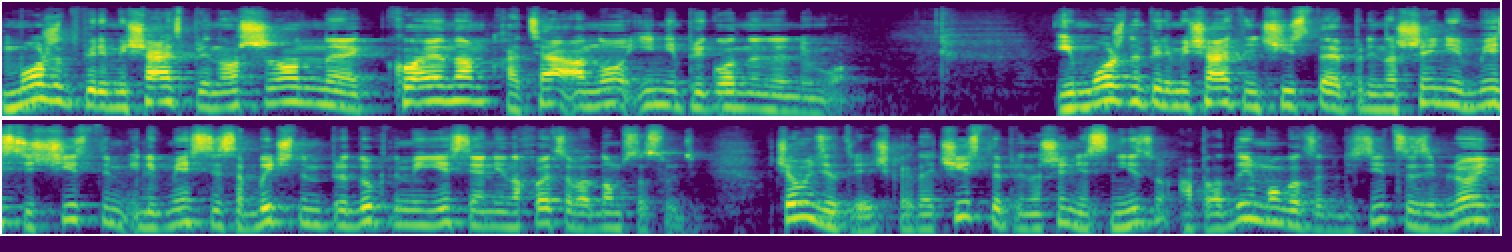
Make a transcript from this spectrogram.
может перемещать приношенное коином, хотя оно и непригодно для него. И можно перемещать нечистое приношение вместе с чистым или вместе с обычными продуктами, если они находятся в одном сосуде. О чем идет речь? Когда чистое приношение снизу, а плоды могут загрязниться землей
